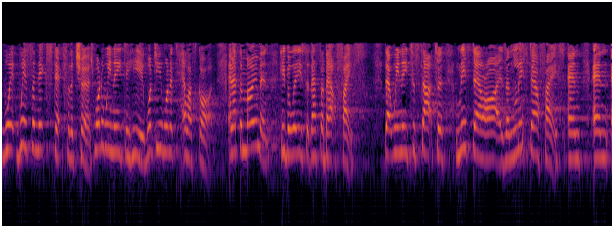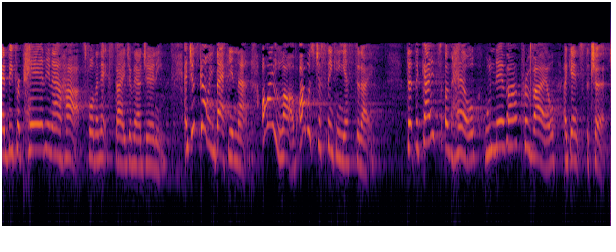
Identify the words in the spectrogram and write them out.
where, where's the next step for the church? What do we need to hear? What do you want to tell us, God? And at the moment, he believes that that's about faith. That we need to start to lift our eyes and lift our faith and, and, and be prepared in our hearts for the next stage of our journey. And just going back in that, I love, I was just thinking yesterday, that the gates of hell will never prevail against the church.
